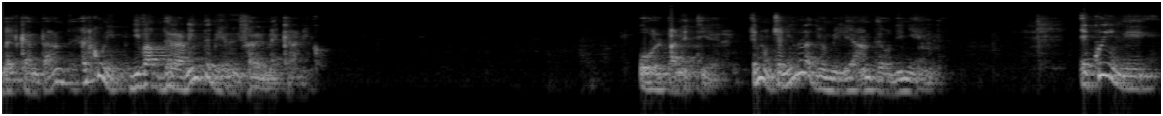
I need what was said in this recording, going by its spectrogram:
del cantante, alcuni gli va veramente bene di fare il meccanico. O il panettiere. E non c'è nulla di umiliante o di niente. E quindi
